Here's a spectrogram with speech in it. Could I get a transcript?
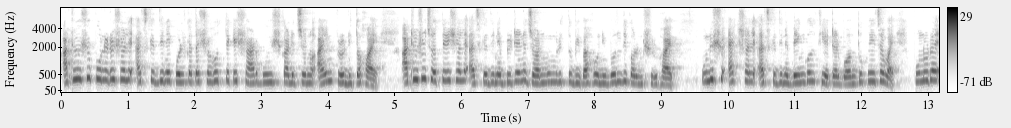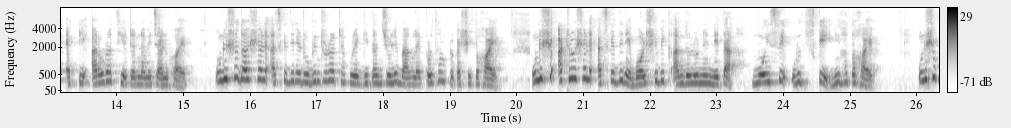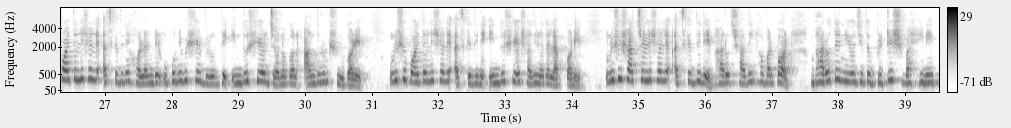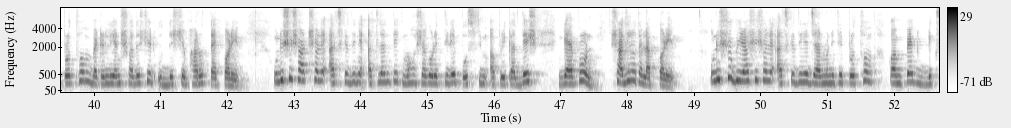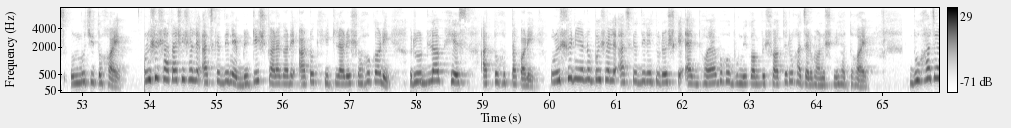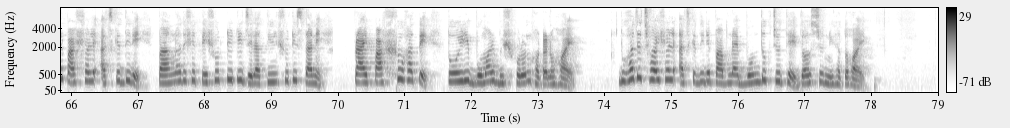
আঠেরোশো পনেরো সালে আজকের দিনে কলকাতা শহর থেকে সার বহিষ্কারের জন্য আইন প্রণীত হয়। আঠেরোশো ছত্রিশ সালে আজকের দিনে ব্রিটেনে জন্ম, মৃত্যু, বিবাহ, নিবন্ধীকরণ শুরু হয়। উনিশশো এক সালে আজকের দিনে বেঙ্গল থিয়েটার বন্ধ হয়ে যাওয়ায় পুনরায় একটি আরোরা থিয়েটার নামে চালু হয়। উনিশশো দশ সালে আজকের দিনে রবীন্দ্রনাথ ঠাকুরের গীতাঞ্জলি বাংলায় প্রথম প্রকাশিত হয়। উনিশশো আঠেরো সালে আজকের দিনে বলশেবিক আন্দোলনের নেতা মইসি উরুৎস্কি নিহত হয়। উনিশশো পঁয়তাল্লিশ সালে আজকের দিনে হল্যান্ডের উপনিবেশের বিরুদ্ধে ইন্দোশিয়ার জনগণ আন্দোলন শুরু করে। উনিশশো পঁয়তাল্লিশ সালে আজকের দিনে ইন্দোশিয়া স্বাধীনতা লাভ করে। উনিশশো সাতচল্লিশ সালে আজকের দিনে ভারত স্বাধীন হবার পর ভারতে নিয়োজিত ব্রিটিশ বাহিনী প্রথম ব্যাটালিয়ন সদস্যের উদ্দেশ্যে ভারত ত্যাগ করে। উনিশশো ষাট সালে আজকের দিনে আটলান্টিক মহাসাগরের তীরে পশ্চিম আফ্রিকার দেশ গ্যাব্রন স্বাধীনতা লাভ করে। উনিশশো বিরাশি সালে আজকের দিনে জার্মানিতে প্রথম কম্প্যাক্ট ডিস্ক উন্মোচিত হয়। উনিশশো সাতাশি সালে আজকের দিনে ব্রিটিশ কারাগারে আটক হিটলারের সহকারী রুডলাভ হেস আত্মহত্যা করে। উনিশশো নিরানব্বই সালে আজকের দিনে তুরস্কে এক ভয়াবহ ভূমিকম্পে সতেরো হাজার মানুষ নিহত হয়। দু হাজার পাঁচ সালে আজকের দিনে বাংলাদেশের তেষট্টিটি জেলা তিনশোটি স্থানে প্রায় পাঁচশো হাতে তৈরি বোমার বিস্ফোরণ ঘটানো হয়। দু হাজার ছয় সালে আজকের দিনে পাবনায় বন্দুকযুদ্ধে দশজন নিহত হয়।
